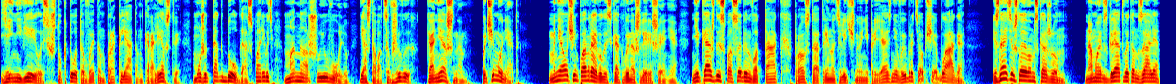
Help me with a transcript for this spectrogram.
Ей не верилось, что кто-то в этом проклятом королевстве может так долго оспаривать монаршую волю и оставаться в живых. «Конечно. Почему нет?» «Мне очень понравилось, как вы нашли решение. Не каждый способен вот так просто отринуть личную неприязнь и выбрать общее благо. И знаете, что я вам скажу? На мой взгляд, в этом зале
